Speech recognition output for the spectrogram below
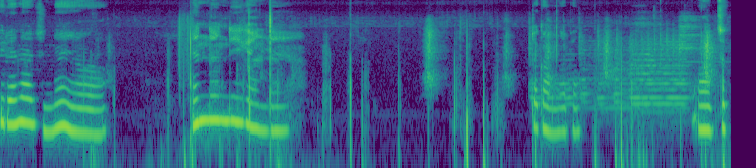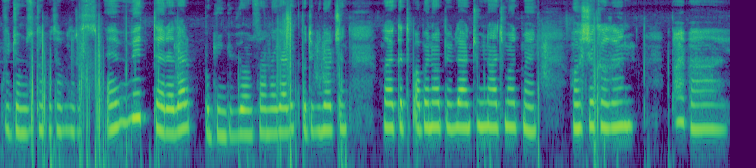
Bir enerji ne ya? Endendi geldi. Tamam ne yapalım. Artık videomuzu kapatabiliriz. Evet tereler bugünkü videonun sonuna geldik. Bu videolar için like atıp abone olup bildirim tümünü açmayı unutmayın. Hoşçakalın. Bay bay.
